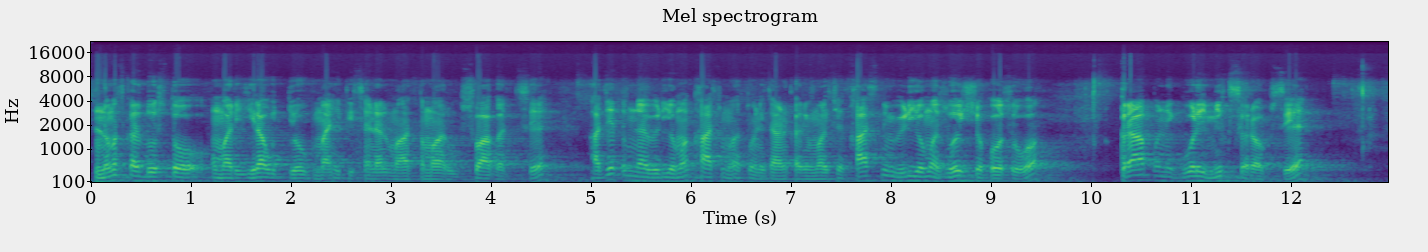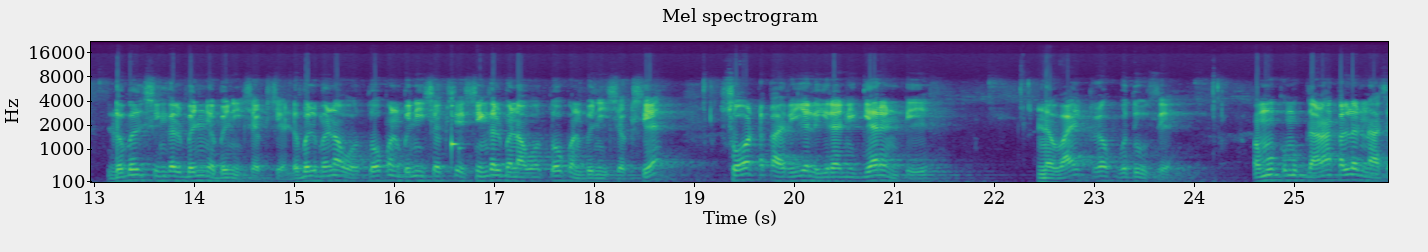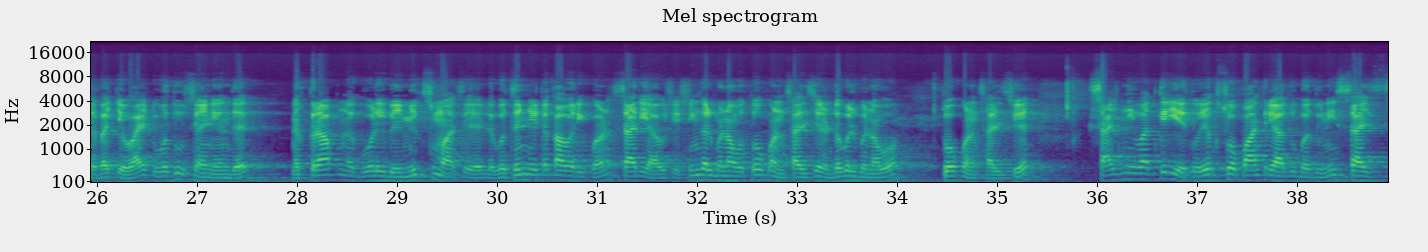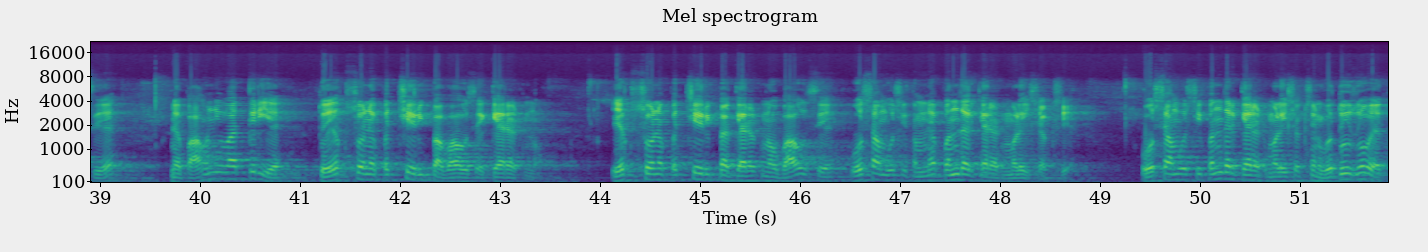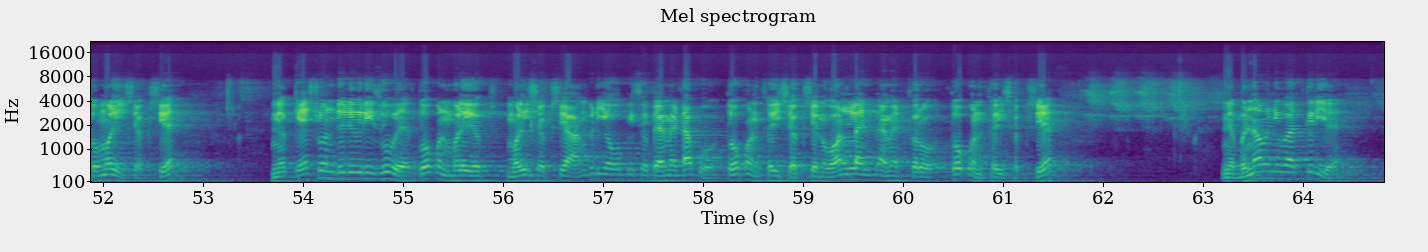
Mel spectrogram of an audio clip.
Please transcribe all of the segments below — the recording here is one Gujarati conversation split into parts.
નમસ્કાર દોસ્તો, અમારી હીરા ઉદ્યોગ માહિતી ચેનલમાં તમારું સ્વાગત છે. આજે તમને આ વિડીયોમાં ખાસ મહત્ત્વની જાણકારી મળે છે. ખાસની વિડીયોમાં જોઈ શકો છો ક્રાપ અને ગોળી મિક્સર રફ છે ડબલ સિંગલ બંને બની શકશે. ડબલ બનાવો તો પણ બની શકશે, સિંગલ બનાવો તો પણ બની શકશે. સો ટકા રિયલ હીરાની ગેરંટી અને વ્હાઇટ રફ વધુ છે. અમુક અમુક દાણા કલરના છે, બાકી વ્હાઇટ વધુ છે એની અંદર. ને ક્રાપ ને ગોળી બે મિક્સમાં છે એટલે વજનની ટકાવારી પણ સારી આવશે. સિંગલ બનાવો તો પણ ચાલશે અને ડબલ બનાવો તો પણ ચાલશે સાઇઝની વાત કરીએ તો એકસો પાંત્રીસ આજુબાજુની સાઇઝ છે. ને ભાવની વાત કરીએ તો એકસો ને પચીસ રૂપિયા ભાવ છે કેરેટનો. એકસો ને પચીસ રૂપિયા કેરેટનો ભાવ છે. ઓછામાં ઓછી તમને પંદર કેરેટ મળી શકશે. ઓછામાં ઓછી પંદર કેરેટ મળી શકશે ને વધુ જોવે તો મળી શકશે. ને કેશ ઓન ડિલિવરી જોવે તો પણ મળી મળી શકશે. આંગળીયા ઓફિસે પેમેન્ટ આપો તો પણ થઈ શકશે. ને ઓનલાઈન પેમેન્ટ કરો તો પણ થઈ શકશે. ને બનાવવાની વાત કરીએ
